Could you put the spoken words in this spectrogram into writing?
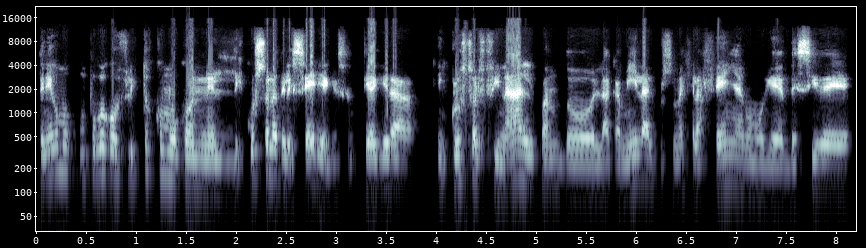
tenía como un poco conflictos como con el discurso de la teleserie, que sentía que era, incluso al final, cuando la Camila, el personaje de la feña, como que decide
